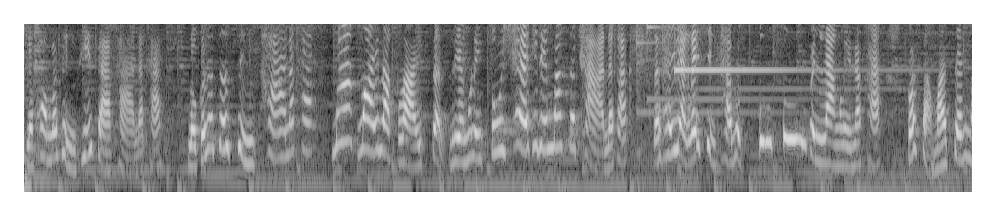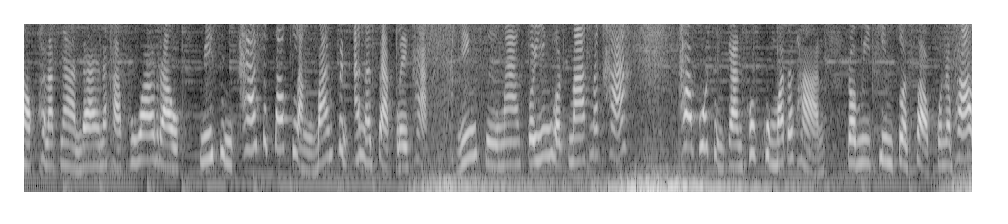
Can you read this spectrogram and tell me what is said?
แล้วพอมาถึงที่สาขานะคะ เราก็จะเจอสินค้านะคะ มากมายหลากหลาย จัดเรียงไว้ในตู้แช่ที่ได้มาตรฐานนะคะ แต่ถ้าอยากได้สินค้าแบบตุ้งๆเป็นลังเลยนะคะ ก็สามารถแจ้งน็อกพนักงานได้นะคะ เพราะว่าเรามีสินค้าสต็อกหลังบ้านเป็นอาณาจักรเลยค่ะ ยิ่งซื้อมากก็ยิ่งลดมากนะคะ ถ้าพูดถึงการควบคุมมาตรฐาน เรามีทีมตรวจสอบคุณภาพ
